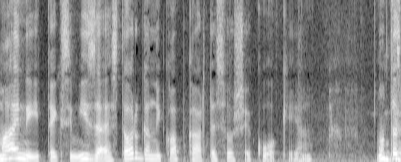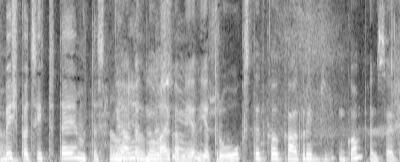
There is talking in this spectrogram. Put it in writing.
mainīt, teiksim, izēst organiku apkārt esošie koki. Jā. Nu, tas jā. bija par citu tēmu. Nav, jā, bet, nu, laikam, ja, ja trūks, tad kaut kā grib kompensēt.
